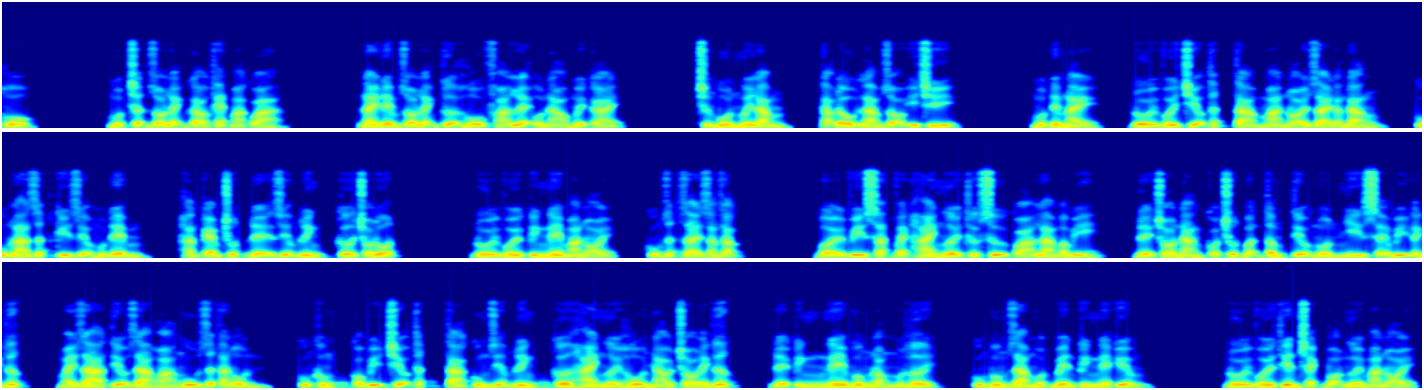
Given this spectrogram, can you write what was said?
hô. Một trận gió lạnh gào thét mà qua. Nay đêm gió lạnh tựa hồ phá lệ ồn ào mấy cái. Chương bốn mươi lăm, cạo đầu làm do ý chí. Một đêm này, đối với triệu thất tà mà nói dài đằng đắng cũng là rất kỳ diệu một đêm, hắn kém chút để diễm linh cơ cho đốt. Đối với kinh nghe mà nói, cũng rất dài dằng dặc. Bởi vì sát vách hai người thực sự quá làm âm ĩ để cho nàng có chút bận tâm tiểu nôn nhi sẽ bị đánh thức, may ra tiểu gia hỏa ngủ rất an ổn, cũng không có bị triệu thất tà cùng diễm linh cơ hai người hồ nháo cho đánh thức, để kinh nghe bông lỏng một hơi, cũng bông ra một bên kinh nghe kiếm. Đối với thiên trạch bọn người mà nói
